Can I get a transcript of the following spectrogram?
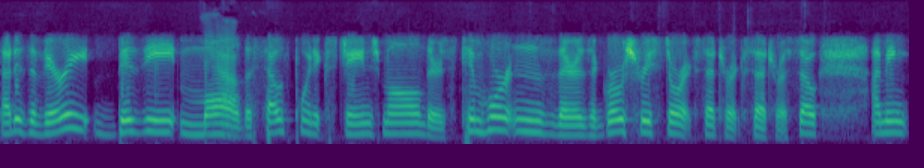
that is a very busy mall, yeah. the South Point Exchange Mall. There's Tim Hortons, there's a grocery store, et cetera, et cetera. So, I mean,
